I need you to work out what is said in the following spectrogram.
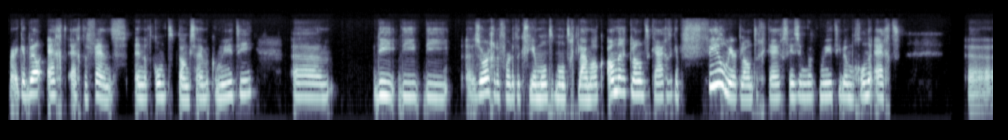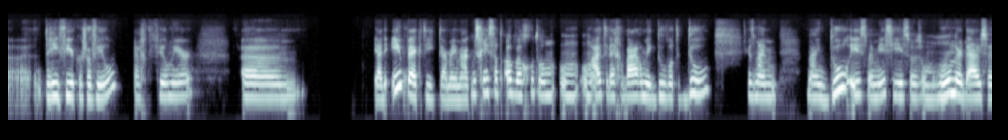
Maar ik heb wel echt echte fans. En dat komt dankzij mijn community. Um, die die, die uh, zorgen ervoor dat ik via mond-tot-mond reclame ook andere klanten krijg. Dus ik heb veel meer klanten gekregen sinds ik mijn community ben begonnen. Echt uh, drie, vier keer zoveel. Echt veel meer. Um, ja, de impact die ik daarmee maak. Misschien is dat ook wel goed om, om, om uit te leggen waarom ik doe wat ik doe. Dus mijn, mijn doel is, mijn missie is dus om 100.000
